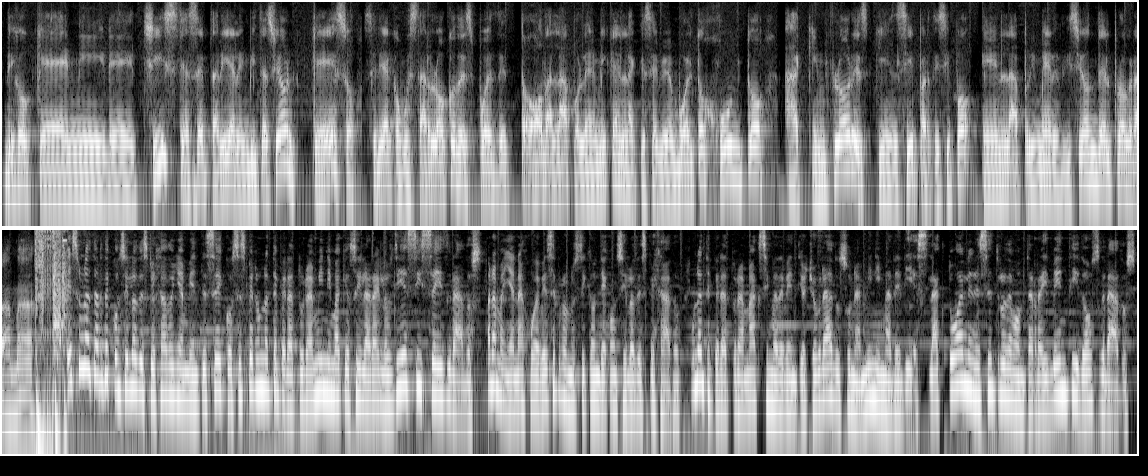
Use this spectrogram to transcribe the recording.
dijo que ni de chiste aceptaría la invitación, que eso sería como estar loco después de toda la polémica en la que se vio envuelto junto a Kim Flores, quien sí participó en la primera edición del programa. Es una tarde con cielo despejado y ambiente seco. Se espera una temperatura mínima que oscilará en los 16 grados. Para mañana jueves se pronostica un día con cielo despejado. Una temperatura máxima de 28 grados, una mínima de 10. La actual en el centro de Monterrey, 22 grados.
